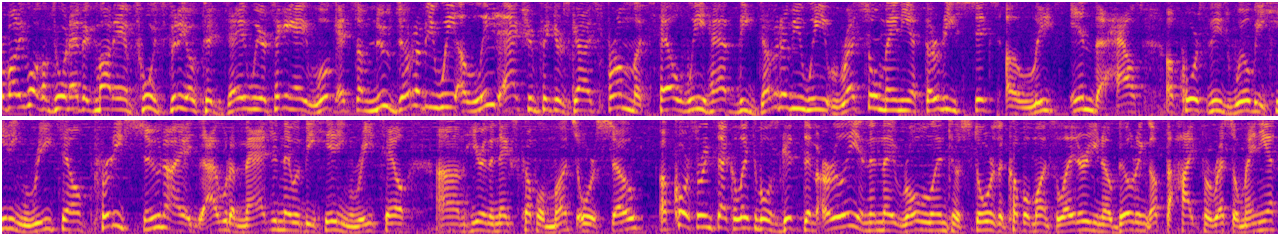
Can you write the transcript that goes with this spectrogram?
everybody? Welcome to an Epic My Damn Toys video. Today we are taking a look at some new WWE Elite action figures, guys, from Mattel. We have the WWE WrestleMania 36 Elites in the house. Of course, these will be hitting retail pretty soon. I, I would imagine they would be hitting retail um, here in the next couple months or so. Of course, Ringside Collectibles gets them early, and then they roll into stores a couple months later, you know, building up the hype for WrestleMania.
